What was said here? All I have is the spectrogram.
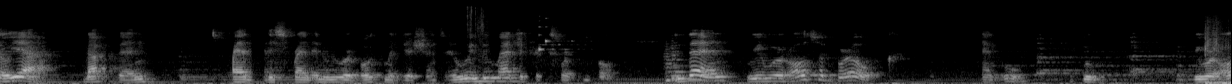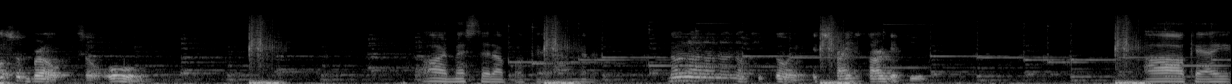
So yeah, back then, I had this friend and we were both magicians and we do magic tricks for people. And then we were also broke. And ooh, it moved. We were also broke, so ooh. Oh, I messed it up. Okay, I'm gonna. No no no no no, keep going. It's trying to target you. Ah, okay. I,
